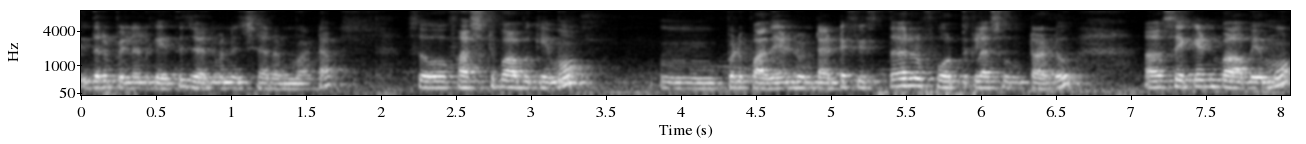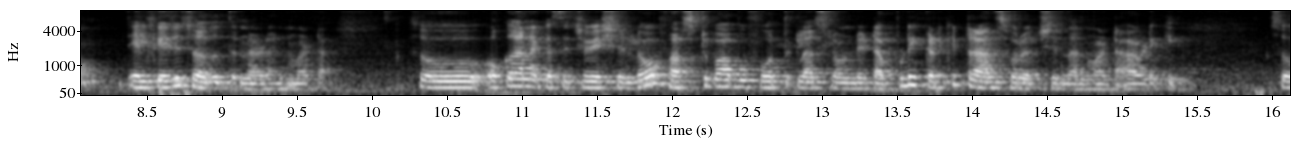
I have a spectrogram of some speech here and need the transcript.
ఇద్దరు పిల్లలకైతే జన్మనిచ్చారనమాట సో ఫస్ట్ బాబుకేమో ఇప్పుడు పదేళ్ళు ఉంటాయి అంటే ఫిఫ్త్ ఫోర్త్ క్లాస్ ఉంటాడు. సెకండ్ బాబేమో ఎల్కేజీ చదువుతున్నాడు అనమాట సో ఒకనొక సిచ్యువేషన్లో ఫస్ట్ బాబు ఫోర్త్ క్లాస్లో ఉండేటప్పుడు ఇక్కడికి ట్రాన్స్ఫర్ వచ్చిందనమాట ఆవిడకి. సో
